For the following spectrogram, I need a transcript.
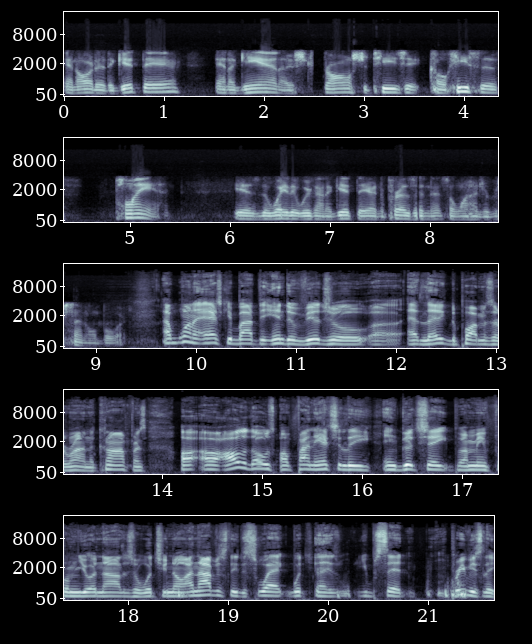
in order to get there and again, a strong, strategic, cohesive plan is the way that we're going to get there, and the president's are 100% on board. I want to ask you about the individual uh, athletic departments around the conference. Are, are, all of those are financially in good shape? I mean, from your knowledge or what you know, and obviously the SWAC, which as you said previously,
